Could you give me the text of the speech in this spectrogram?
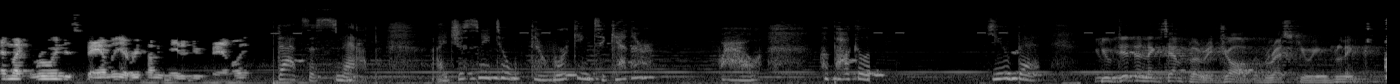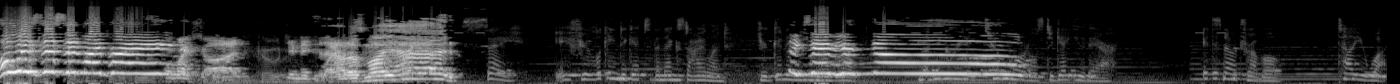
And like ruined his family every time he made a new family? That's a snap. I just need to. They're working together? Wow. Apocalypse. You bet. You did an exemplary job of rescuing Blink. Who is this in my brain? Oh my god. Code. Can make Get out of my head! Say, if you're looking to get to the next island, you're gonna Xavier, Let me create two no! portals to get you there. It's no trouble. Tell you what,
